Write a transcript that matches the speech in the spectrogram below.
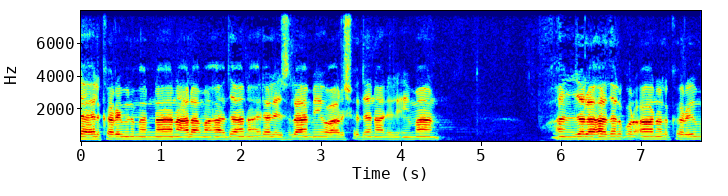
الحمد لله الكريم المنان على ما هدانا إلى الإسلام وأرشدنا للإيمان. وأنزل هذا القرآن الكريم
